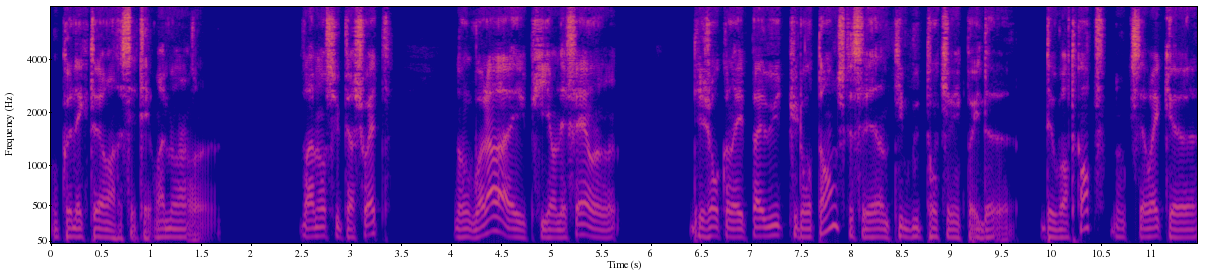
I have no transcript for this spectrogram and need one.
au connecteur hein, c'était vraiment vraiment super chouette. Donc voilà. Et puis en effet des gens qu'on n'avait pas vus depuis longtemps parce que c'est un petit bout de temps qu'il n'y avait pas eu de de World donc c'est vrai que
